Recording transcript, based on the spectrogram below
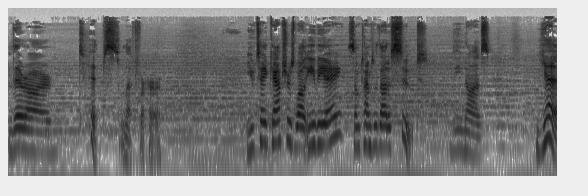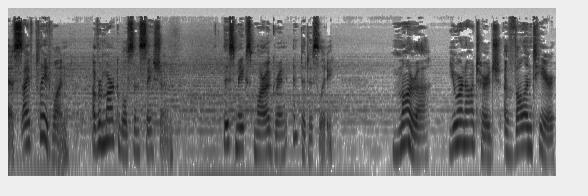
There are tips left for her. You take captures while EVA, sometimes without a suit. Lee nods. Yes, I've played one. A remarkable sensation. This makes Mara grin impetuously. Mara, you are an Auturge, a volunteer.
